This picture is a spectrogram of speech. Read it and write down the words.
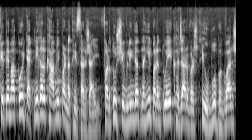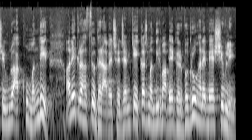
કે તેમાં કોઈ ટેકનિકલ ખામી પણ નથી સર્જાઈ. ફરતું શિવલિંગ જ નહીં, પરંતુ એક હજાર વર્ષથી ઊભું ભગવાન શિવનું આખું મંદિર અનેક રહસ્યો ધરાવે છે. જેમ કે એક જ મંદિરમાં બે ગર્ભગૃહ અને બે શિવલિંગ.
